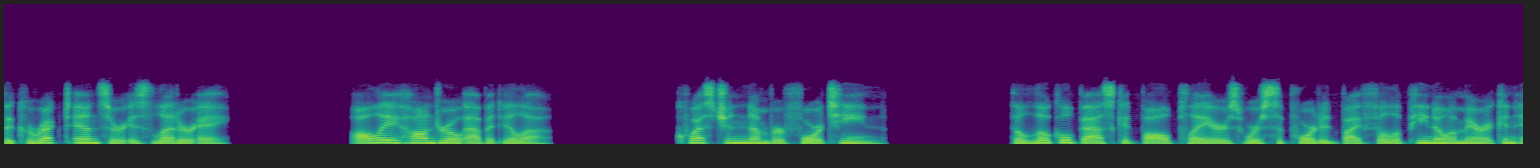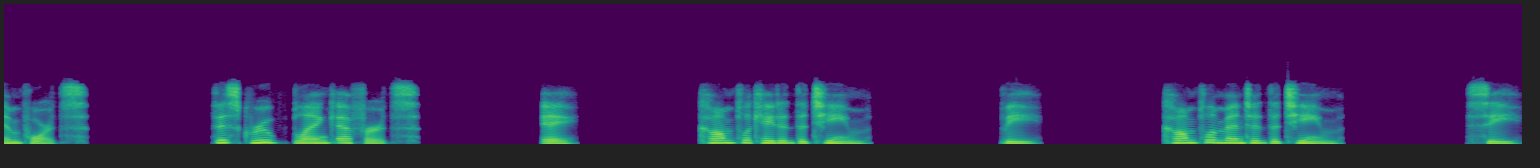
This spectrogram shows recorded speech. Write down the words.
The correct answer is letter A. Alejandro Abadilla. Question number 14. The local basketball players were supported by Filipino-American imports. This group blank efforts. A. Complicated the team. B. Complemented the team. C.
